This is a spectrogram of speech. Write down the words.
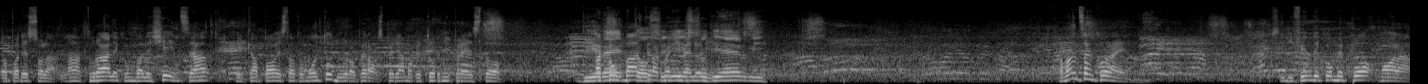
dopo adesso la, la naturale convalescenza, che il KO è stato molto duro, però speriamo che torni presto a Diretto combattere a quel livello lì. di Ermi, Avanza ancora Ermi. Si difende come può Mora.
